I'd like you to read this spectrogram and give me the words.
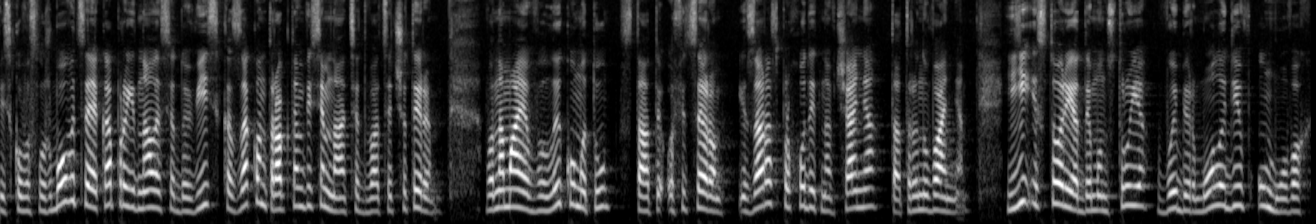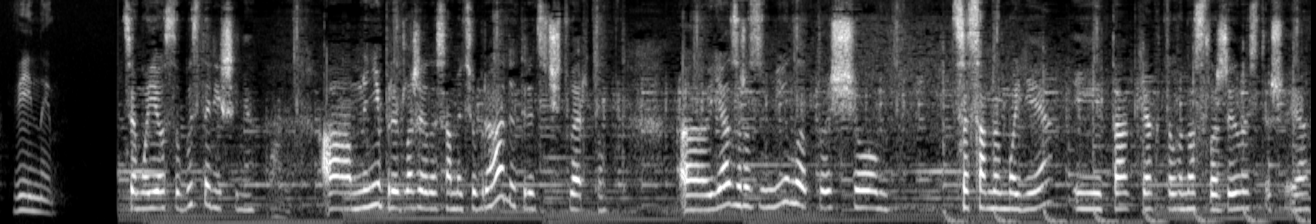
військовослужбовиця, яка приєдналася до війська за контрактом 1824. Вона має велику мету стати офіцером і зараз проходить навчання та тренування. Її історія демонструє вибір молоді в умовах війни. Це моє особисте рішення. А мені предложили саме цю бригаду 34-ту. Е, Я зрозуміла, то, що це саме моє, і так як то воно сложилось, то що я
